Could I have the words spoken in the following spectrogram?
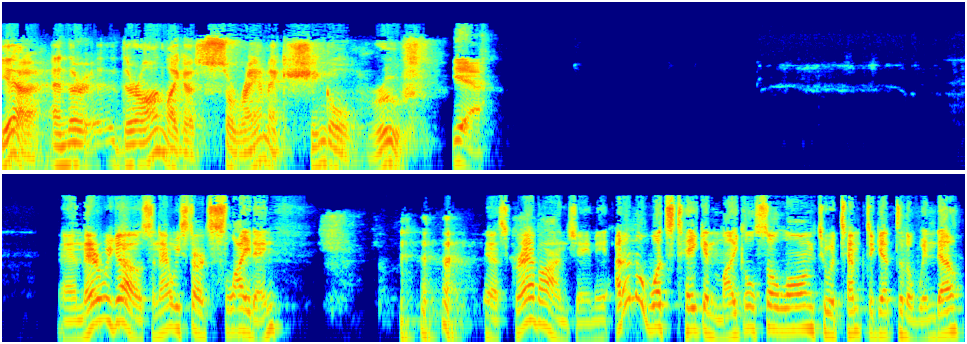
Yeah, and they're they're on like a ceramic shingle roof. Yeah. And there we go. So now we start sliding. Yes, grab on, Jamie. I don't know what's taken Michael so long to attempt to get to the window.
